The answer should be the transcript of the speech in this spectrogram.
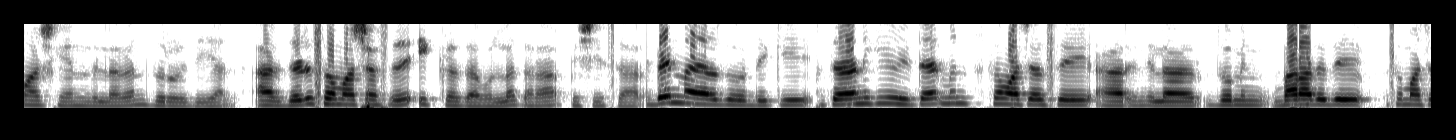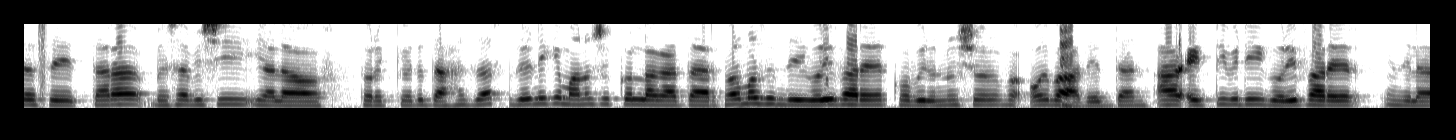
মাস হেন লাগান জরুরি দিয়ান। আর যেটা ছ মাস আছে, ইক্কা যাবল্লা তারা বেশি সার। বেন মায়ার জোর দেখি যারা নাকি রিটায়ারমেন্ট ছ মাস আছে, আর ইন্দিলা জমিন বাড়া দে ছ মাস আছে, তারা বেশা বেশি ইয়ালা তরক্কি হইতে দা হাজার যে নাকি মানুষ লাগাতার নর্মাল জিন্দি গরিফারের কোভিড উনিশশো ওই বা আদের দান। আর অ্যাক্টিভিটি গরিফারের ইন্দিলা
